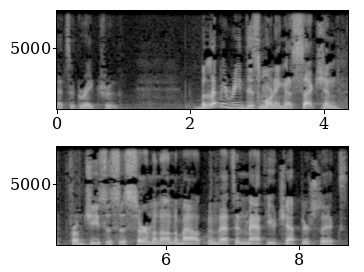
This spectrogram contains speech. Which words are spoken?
That's a great truth. But let me read this morning a section from Jesus' Sermon on the Mount, and that's in Matthew chapter 6.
